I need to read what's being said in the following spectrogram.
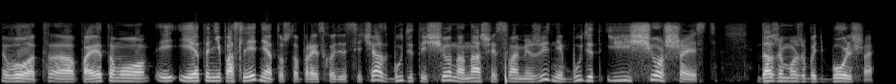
Вот, э, поэтому, и, и это не последнее, то, что происходит сейчас, будет еще на нашей с вами жизни, будет еще 6, даже может быть больше.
